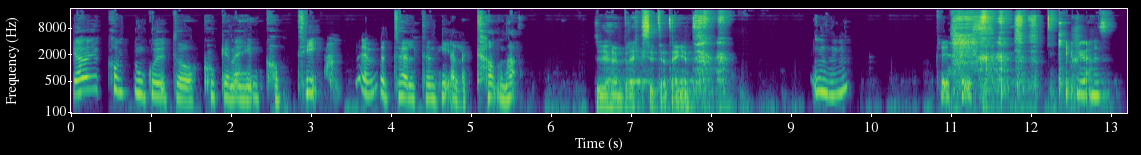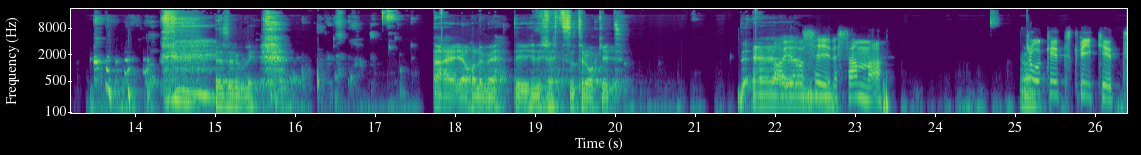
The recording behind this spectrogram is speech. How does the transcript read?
Jag kommer nog gå ut och koka mig en kopp te. Eventuellt en hel kanna. Du gör en Brexit helt enkelt. Mhm. Precis. Kul Johannes. Det är så roligt. Nej, jag håller med. Det är rätt så tråkigt. Är... Ja, jag säger detsamma. Ja. Tråkigt, skrikigt.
